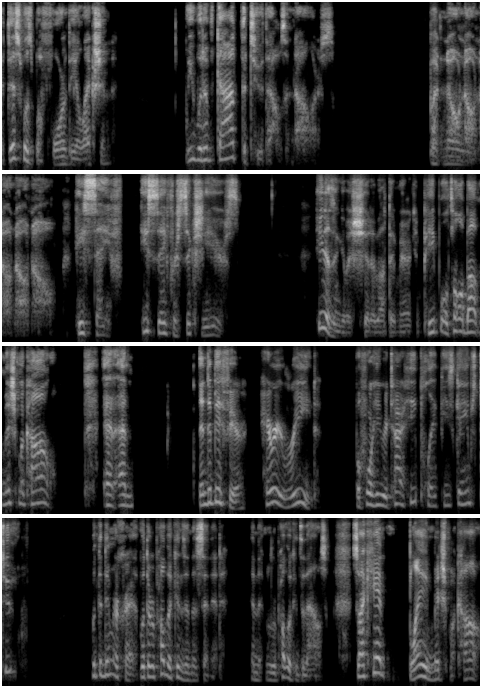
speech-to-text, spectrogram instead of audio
if this was before the election, we would have got the $2,000. But no, no, no, no, no. He's safe. He's safe for six years. He doesn't give a shit about the American people. It's all about Mitch McConnell. And and and to be fair, Harry Reid, before he retired, he played these games too. With the Democrats, with the Republicans in the Senate and the Republicans in the House. So I can't blame Mitch McConnell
